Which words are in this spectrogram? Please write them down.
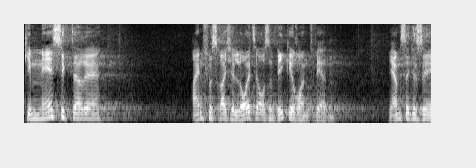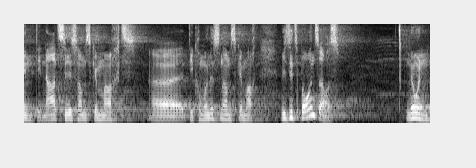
gemäßigtere, einflussreiche Leute aus dem Weg geräumt werden? Wir haben es ja gesehen, die Nazis haben es gemacht, äh, die Kommunisten haben es gemacht. Wie sieht es bei uns aus? Nun,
